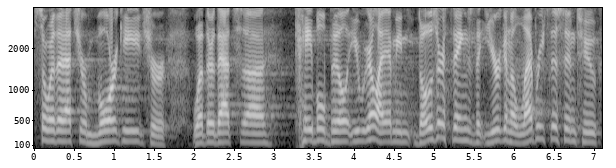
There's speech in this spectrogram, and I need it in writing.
So, whether that's your mortgage or whether that's a cable bill, you realize, I mean, those are things that you're going to leverage this into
